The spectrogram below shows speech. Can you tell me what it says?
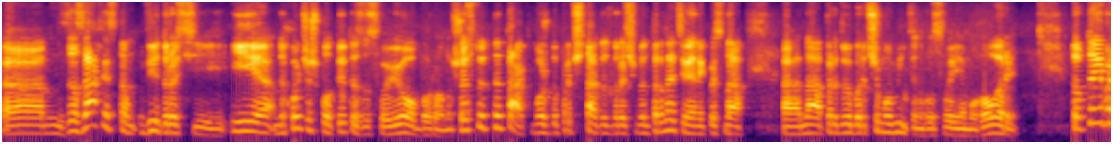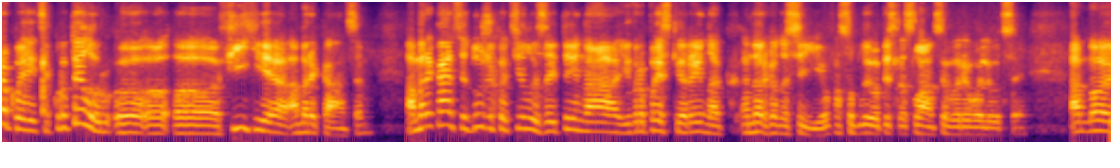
Е, За захистом від Росії і не хочеш платити за свою оборону. Щось тут не так. Можна прочитати, до речі, в інтернеті. Він якось на, е, на предвиборчому мітингу своєму говорив. Тобто європейці крутили е, е, е, фіги американцям. Американці дуже хотіли зайти на європейський ринок енергоносіїв, особливо після сланцевої революції. А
